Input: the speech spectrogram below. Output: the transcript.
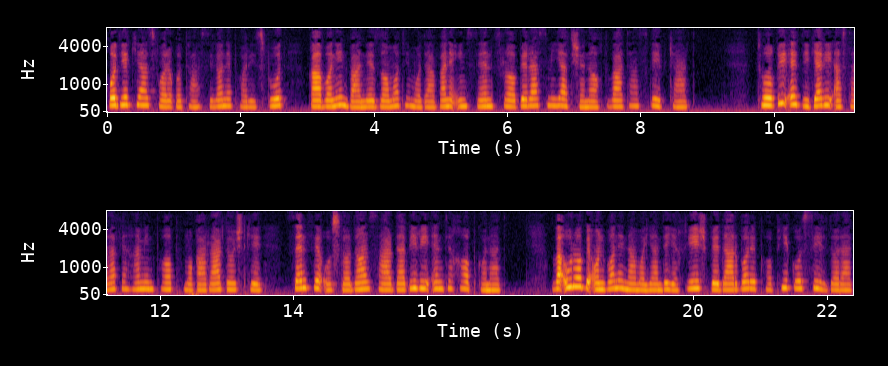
خود یکی از فارغ التحصیلان پاریس بود قوانین و نظامات مدون این سنف را به رسمیت شناخت و تصویب کرد. توقیع دیگری از طرف همین پاپ مقرر داشت که سنف استادان سردبیری انتخاب کند و او را به عنوان نماینده خیش به دربار پاپی گسیل دارد.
